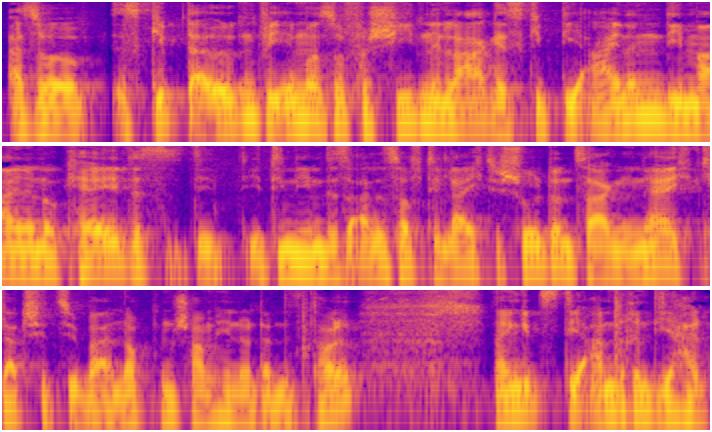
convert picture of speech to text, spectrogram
also es gibt da irgendwie immer so verschiedene Lage. Es gibt die einen, die meinen, okay, das, die, die nehmen das alles auf die leichte Schulter und sagen, na, ich klatsche jetzt überall Noppenschaum hin und dann ist toll. Dann gibt es die anderen, die halt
